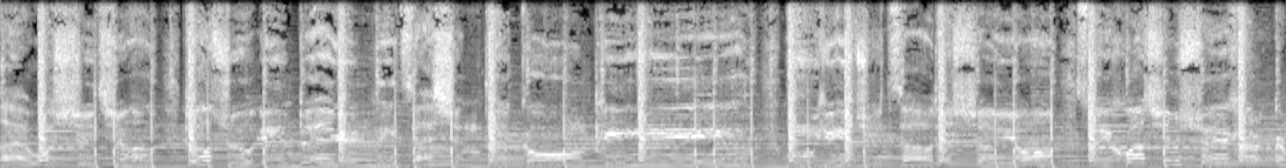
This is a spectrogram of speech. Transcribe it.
来我是羟，多出一倍于你才显得公平。无意制造的相拥，碎化成水荷尔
